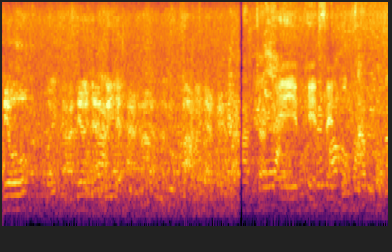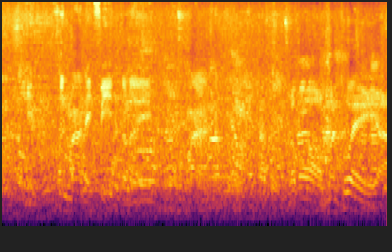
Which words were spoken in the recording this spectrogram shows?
เดี๋ยวเดี๋ยวจะไม่จะถามเราฝากไม่จะเป็นจากในเพจ Facebook ครับผมเห็นขึ้นมาในฟีดก็เลยมาครับครับผมแล้วก็มันช่วยอ่า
